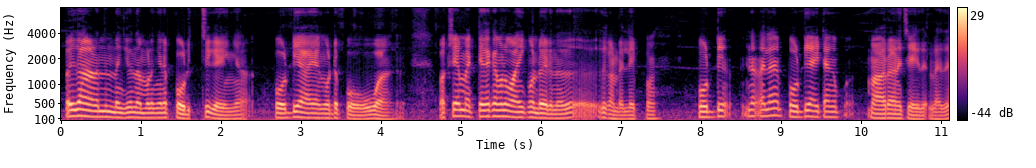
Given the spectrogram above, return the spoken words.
അപ്പോൾ ഇതാണെന്നുണ്ടെങ്കിൽ നമ്മളിങ്ങനെ പൊടിച്ച് കഴിഞ്ഞാൽ പൊടിയായി അങ്ങോട്ട് പോവുകയാണ്. പക്ഷേ മറ്റേതൊക്കെ നമ്മൾ വാങ്ങിക്കൊണ്ടുവരുന്നത് ഇത് കണ്ടല്ലേ ഇപ്പോൾ പൊടി നല്ല പൊടിയായിട്ട് അങ്ങ് മാറുകയാണ് ചെയ്തിട്ടുള്ളത്.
